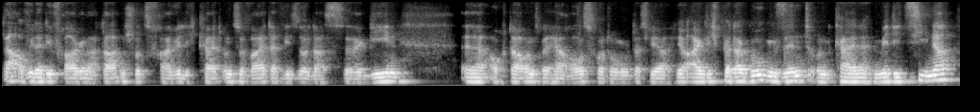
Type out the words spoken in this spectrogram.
Da auch wieder die Frage nach Datenschutz, Freiwilligkeit und so weiter. Wie soll das äh, gehen? Äh, auch da unsere Herausforderung, dass wir ja eigentlich Pädagogen sind und keine Mediziner,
